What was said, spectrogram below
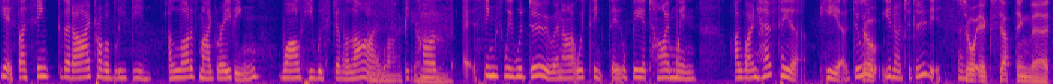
yes, I think that I probably did a lot of my grieving while he was still alive, alive, because uh, things we would do, and I would think there'll be a time when. I won't have Peter here doing, So- you know, to do this. So accepting that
